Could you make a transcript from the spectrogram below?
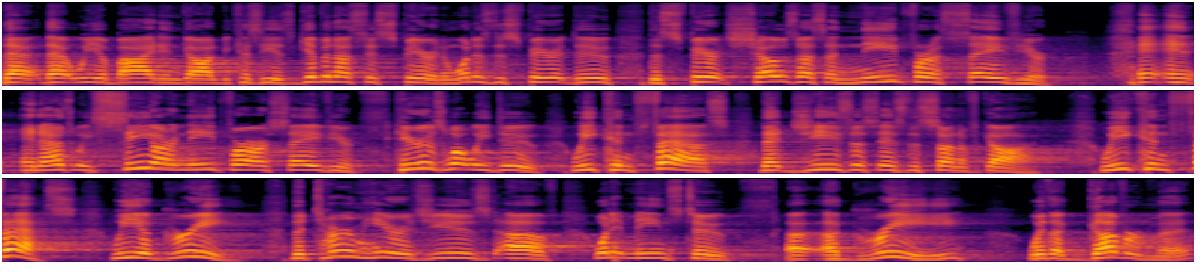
that, that we abide in God because He has given us His Spirit. And what does the Spirit do? The Spirit shows us a need for a Savior. And, and, and, as we see our need for our Savior, here's what we do we confess that Jesus is the Son of God. We confess, we agree. The term here is used of what it means to uh, agree with a government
